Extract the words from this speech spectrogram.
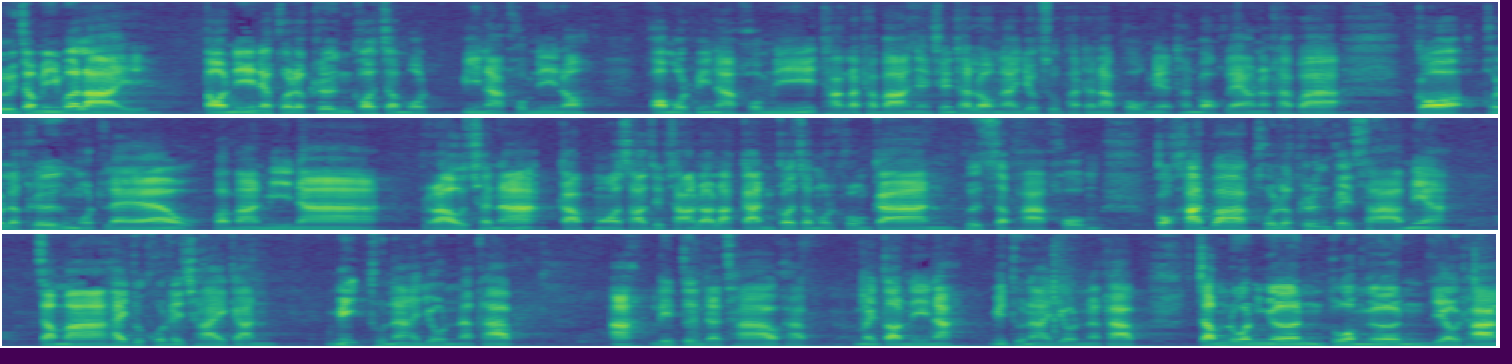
ือจะมีเมื่อไหร่ ตอนนี้เนี่ยคนละครึ่งก็จะหมดมีนาคมนี้เนาะ พอหมดมีนาคมนี้ทางรัฐบาลอย่างเช่นท่านรองนายกสุพัฒนพงศ์เนี่ยท่านบอกแล้วนะครับว่า ก็คนละครึ่งหมดแล้วประมาณมีนา เราชนะกับม 33 เรารักกัน ก็จะหมดโครงการพฤษภาคม ก็คาดว่าคนละครึ่งเฟสสามเนี่ยจะมาให้ทุกคนได้ใช้กันมิถุนายนนะครับอะรีบตื่นแต่เช้าครับ ไม่ตอนนี้นะ มิถุนายนนะครับจำนวนเงินตัวเงิน เดี๋ยวทาง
